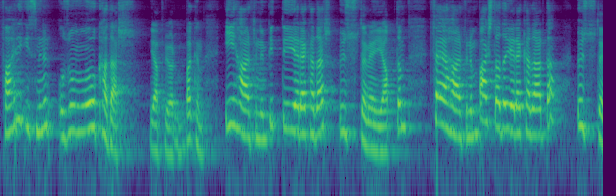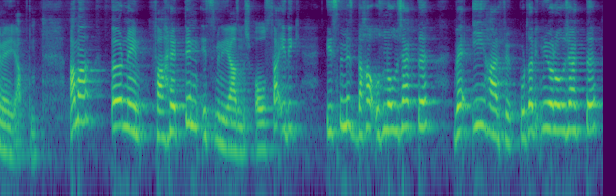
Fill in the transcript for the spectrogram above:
Fahri isminin uzunluğu kadar yapıyorum. Bakın İ harfinin bittiği yere kadar üst süslemeyi yaptım. F harfinin başladığı yere kadar da üst süslemeyi yaptım. Ama örneğin Fahrettin ismini yazmış olsa idik ismimiz daha uzun olacaktı ve İ harfi burada bitmiyor olacaktı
